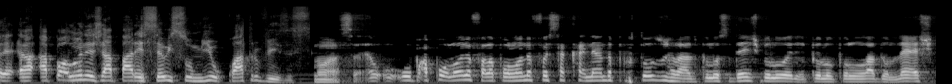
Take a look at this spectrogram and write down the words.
É, a, a Polônia já apareceu e sumiu quatro vezes. Nossa, o, o, a Polônia, eu falo, a Polônia foi sacaneada por todos os lados pelo ocidente, pelo, pelo, pelo lado leste.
